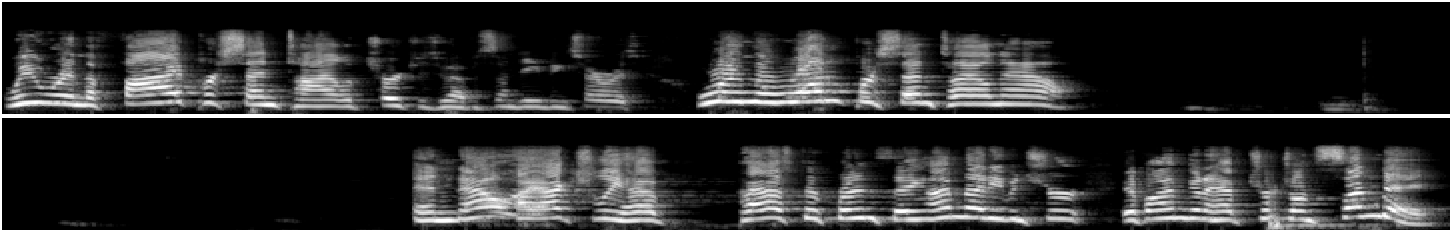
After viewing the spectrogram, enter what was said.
we were in the 5 percentile of churches who have a Sunday evening service. We're in the 1 percentile now. And now I actually have pastor friends saying, I'm not even sure if I'm going to have church on Sunday.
